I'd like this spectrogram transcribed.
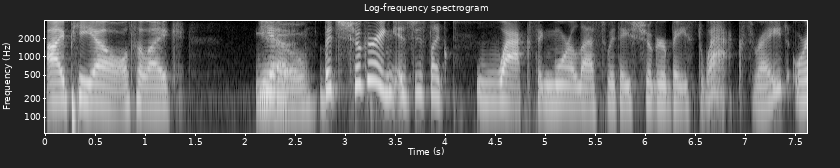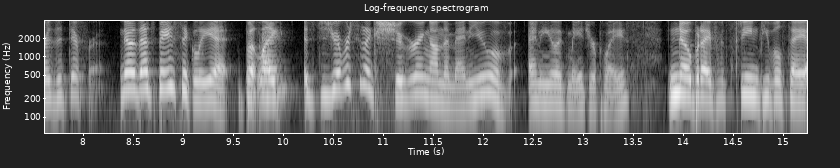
IPL to like, you know, But sugaring is just like waxing more or less with a sugar based wax, right? Or is it different? no, that's basically it. But Okay. like, did you ever see like sugaring on the menu of any like major place? No, but I've seen people say,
